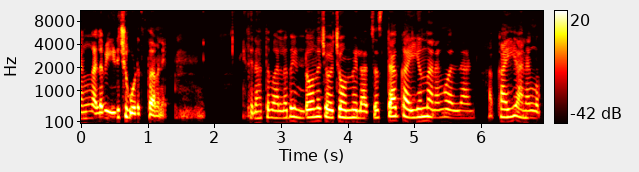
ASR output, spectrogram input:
ഞങ്ങൾ മേടിച്ചു കൊടുത്തത് അവന്. ഇതിനകത്ത് വല്ലത് ഉണ്ടോ എന്ന് ചോദിച്ചാൽ ഒന്നുമില്ല. ജസ്റ്റ് ആ കൈയൊന്നും അനങ്ങും അല്ലാണ്ട്. ആ കൈ അനങ്ങും.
